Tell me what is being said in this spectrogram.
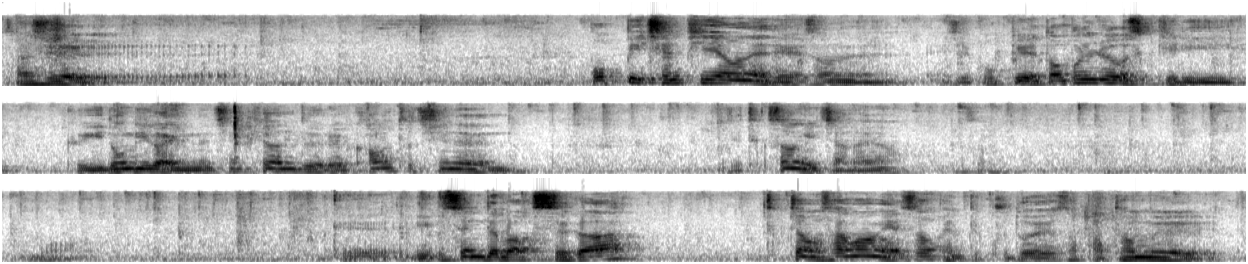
사실 뽀삐 챔피언에 대해서는 이제 뽀삐의 W 스킬이 그 이동기가 있는 챔피언들을 카운터 치는 이제 특성이 있잖아요. 그래서 뭐그 리브 샌드박스가 특정 상황에서 뱀픽 구도에서 바텀을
